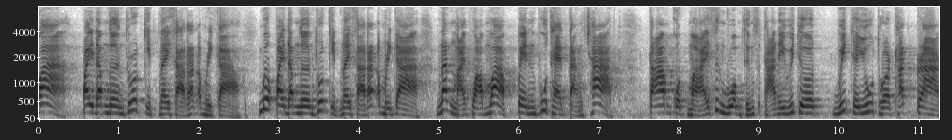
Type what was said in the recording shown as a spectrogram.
ว่าไปดำเนินธุรกิจในสหรัฐอเมริกา เมื่อไปดำเนินธุรกิจในสหรัฐอเมริกา นั่นหมายความว่าเป็นผู้แทนต่างชาติ ตามกฎหมายซึ่งรวมถึงสถานีวิทยุวิทยุโทรทัศน์กลาง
